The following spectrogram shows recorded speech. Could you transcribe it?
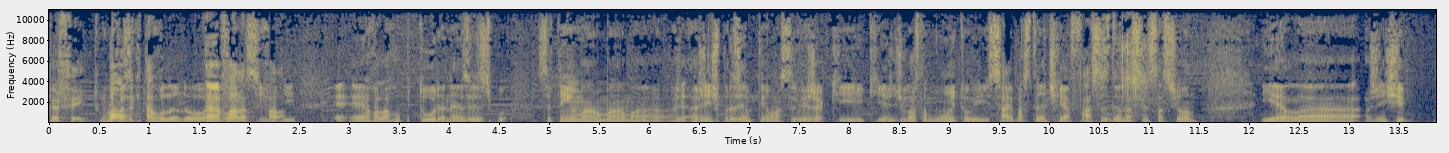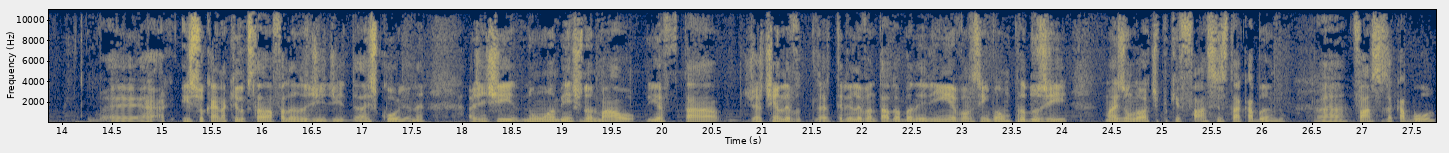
Perfeito. Uma Bom, coisa que tá rolando Ah, agora, fala, assim, fala. que é, é, rola ruptura, né? Às vezes, tipo, você tem uma, uma, uma- a gen- A gente, por exemplo, tem uma cerveja que, que a gente gosta muito e sai bastante, que é a Faces de una Sensación. E ela. A gente. é, isso cai naquilo que você estava falando de, de- da escolha, né? A gente, num ambiente normal, ia estar. já tinha já teria levantado a bandeirinha e vamos assim, vamos produzir mais um lote porque Faces está acabando. aham. Faces acabou,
